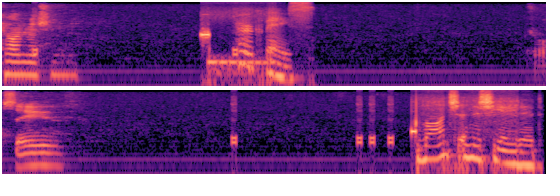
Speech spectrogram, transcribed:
Recon mission. Herc base. Control save. Launch initiated.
